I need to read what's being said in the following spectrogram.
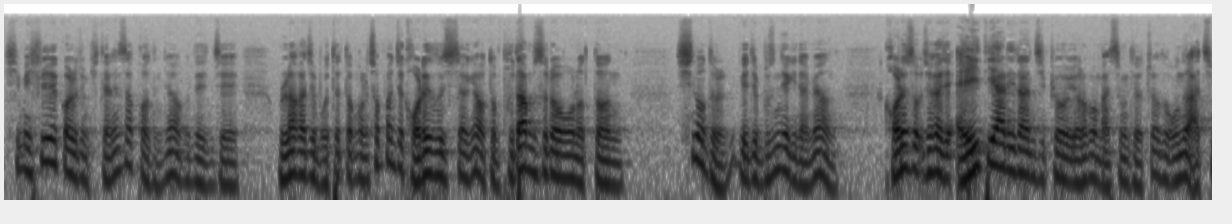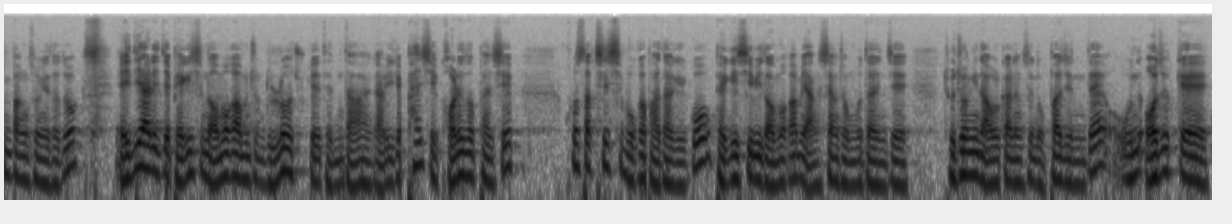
힘이 실릴 걸로 좀 기대를 했었거든요. 근데 이제 올라가지 못했던 거는 첫 번째 거래소 시장의 어떤 부담스러운 어떤 신호들. 이게 이제 무슨 얘기냐면 거래소 제가 이제 ADR이라는 지표 여러 번 말씀을 드렸죠. 그래서 오늘 아침 방송에서도 ADR이 이제 120 넘어가면 좀 눌러주게 된다. 그러니까 이게 80 거래소 80 코스닥 75가 바닥이고 120이 넘어가면 양시장 전부 다 이제 조정이 나올 가능성이 높아지는데 오늘 어저께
